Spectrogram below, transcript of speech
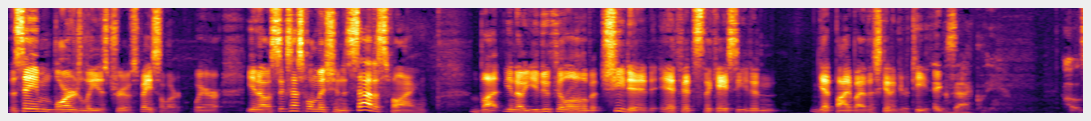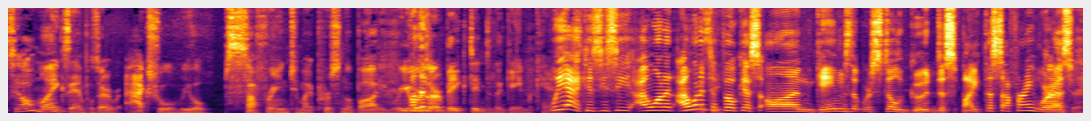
The same largely is true of Space Alert, where you know a successful mission is satisfying, But you know, you do feel a little bit cheated if it's the case that you didn't get by by the skin of your teeth. Exactly. Oh, see, all my examples are actual, real suffering to my personal body, where yours then- are baked into the game mechanics. Well, yeah, because you see, I wanted I wanted to focus on games that were still good despite the suffering, whereas Gotcha.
